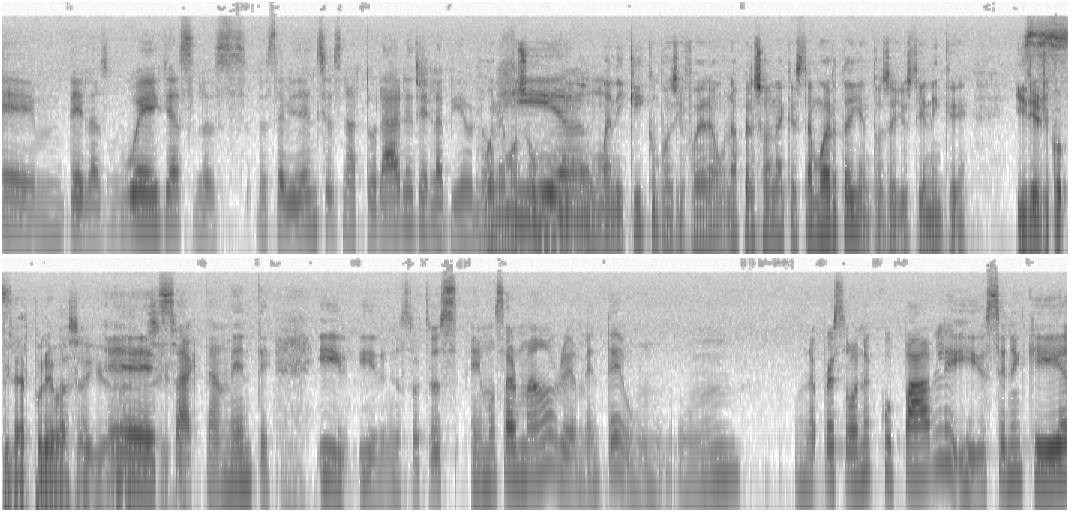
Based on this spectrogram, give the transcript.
em, de las huellas, las evidencias naturales de la biología. Ponemos un, maniquí como si fuera una persona que está muerta y entonces ellos tienen que ir y recopilar pruebas ahí, ¿verdad? Exactamente. Y, y, nosotros hemos armado realmente un, una persona culpable y ellos tienen que ir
